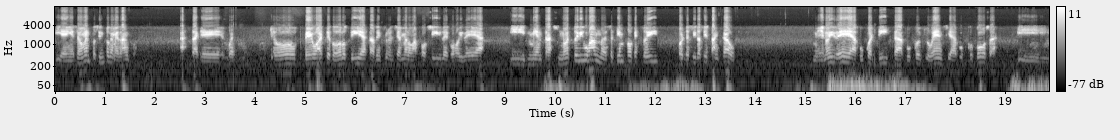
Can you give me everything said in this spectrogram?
Y en ese momento siento que me tranco. Hasta que, pues, yo veo arte todos los días, trato de influenciarme lo más posible, cojo ideas. Y mientras no estoy dibujando, ese tiempo que estoy, por decirlo así, estancado, me lleno de ideas, busco artistas, busco influencias, busco cosas. Y,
